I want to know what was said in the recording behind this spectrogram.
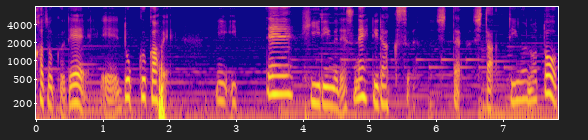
家族で、えー、ドッグカフェに行ってヒーリングですね。リラックスしたしたっていうのと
